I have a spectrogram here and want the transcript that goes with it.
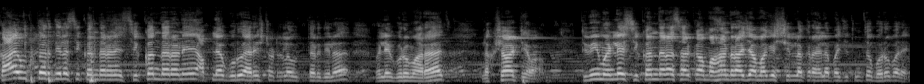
काय उत्तर दिलं सिकंदराने? सिकंदराने आपल्या गुरु अरिस्टॉटलला उत्तर दिलं. म्हणले गुरु महाराज लक्षात ठेवा. तुम्ही म्हणले सिकंदरासारखा महान राजा मागे शिल्लक राहायला पाहिजे. तुमचं बरोबर आहे.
